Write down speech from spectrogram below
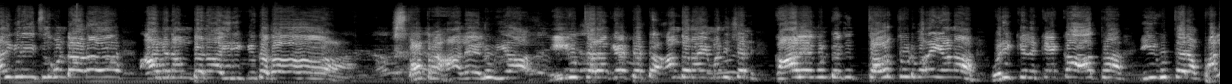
അനുഗ്രഹിച്ചത് കൊണ്ടാണ് അവൻ അന്ധനായിരിക്കുന്നത്. ഈ ഉത്തരം കേട്ടിട്ട് അന്ധനായ മനുഷ്യൻ കാലം കൊണ്ട് തവർത്തോട് പറയാണ്. ഒരിക്കലും കേൾക്കാത്ത ഈ ഉത്തരം പല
